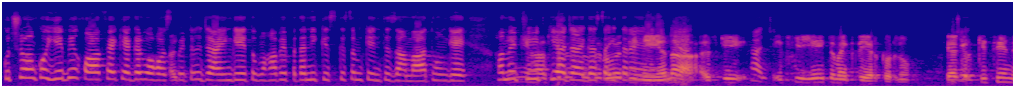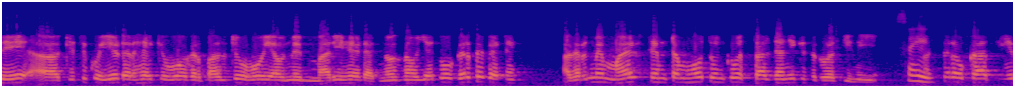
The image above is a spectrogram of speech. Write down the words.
کچھ لوگوں کو یہ بھی خوف ہے کہ اگر وہ ہاسپٹل اچھا۔ جائیں گے تو وہاں پہ پتہ نہیں کس قسم کے انتظامات ہوں گے۔ ہمیں ٹریٹ کیا جائے گا صحیح طرح ہاں جی۔ اس کی یہی تو میں کلیئر کر دوں۔ کہ اگر جی۔ کسی نے کسی کو یہ ڈر ہے کہ وہ اگر پازیٹو ہو یا ان میں بیماری ہے ڈائگنوز نہ ہو جائے تو وہ گھر پہ بیٹھیں۔ اگر ان میں مائلڈ سمٹم ہو تو ان کو اسپتال جانے کی ضرورت ہی نہیں ہے۔ اکثر اوقات یہ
